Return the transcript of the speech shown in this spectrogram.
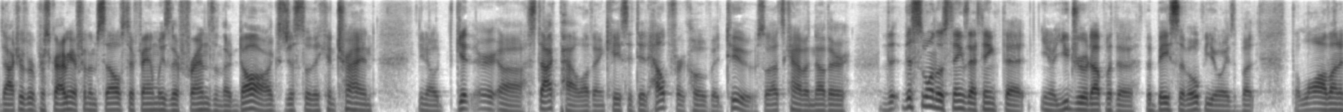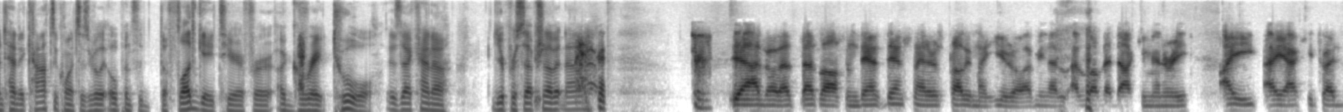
doctors were prescribing it for themselves, their families, their friends, and their dogs, just so they can try and you know get a uh, stockpile of it in case it did help for COVID too. So that's kind of another. Th- this is one of those things I think that you know you drew it up with the the base of opioids, but the law of unintended consequences really opens the, the floodgates here for a great tool. Is that kind of your perception of it now? yeah, no, that's that's awesome. Dan Dan Schneider is probably my hero. I mean, I, I love that documentary. I I actually tried,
